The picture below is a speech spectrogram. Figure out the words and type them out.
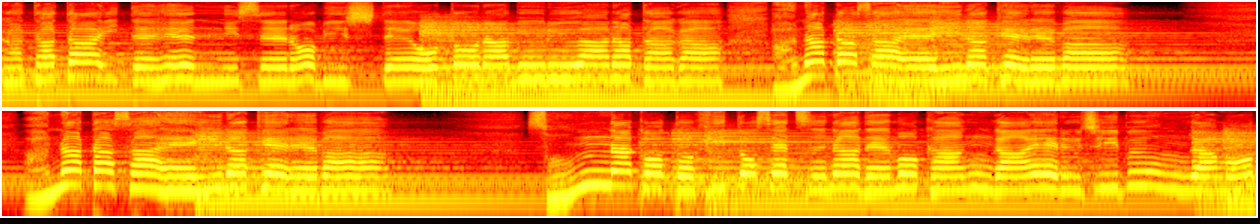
か叩いて変に背伸びして大人ぶるあなたが。あなたさえいなければ。あなたさえいなければ。そんなこと一切なでも考える自分がもっ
